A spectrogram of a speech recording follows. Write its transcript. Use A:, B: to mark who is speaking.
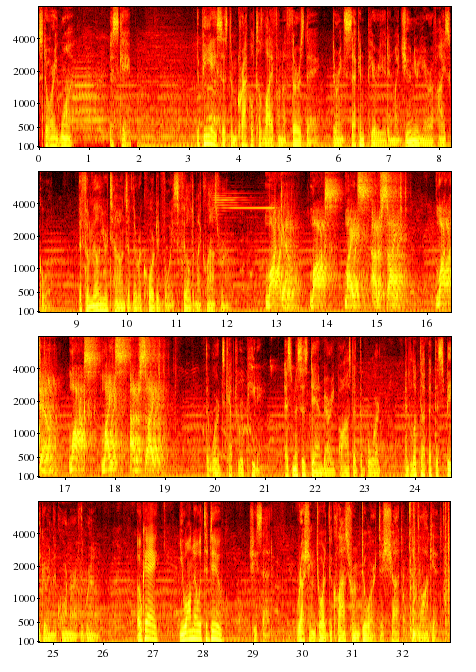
A: Story 1 Escape. The PA system crackled to life on a Thursday during second period in my junior year of high school. The familiar tones of the recorded voice filled my classroom.
B: Lockdown, locks, lights, out of sight. Lockdown, locks, lights, out of sight.
A: The words kept repeating as Mrs. Danbury paused at the board and looked up at the speaker in the corner of the room. Okay, you all know what to do, she said, rushing toward the classroom door to shut and lock it.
